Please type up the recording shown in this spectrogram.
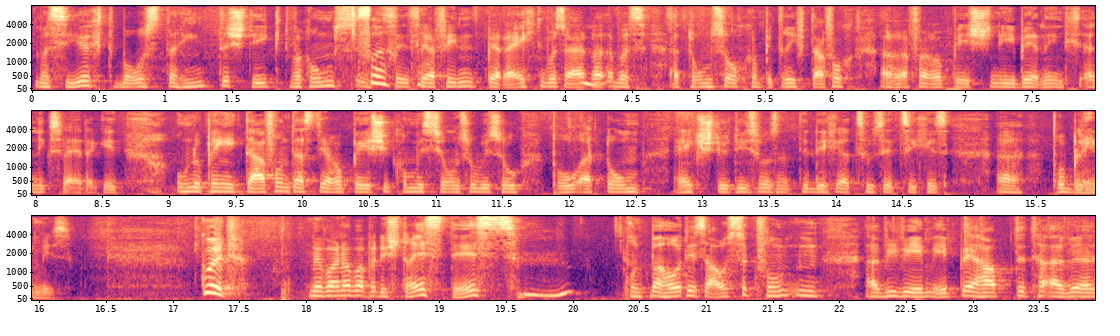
man sieht, was dahinter steckt, warum es in sehr vielen Bereichen, was, was Atomsachen betrifft, einfach auf der europäischen Ebene nichts weitergeht. Unabhängig davon, dass die Europäische Kommission sowieso pro Atom eingestellt ist, was natürlich ein zusätzliches äh, Problem ist. Gut, wir waren aber bei den Stresstests. Mhm. Und man hat es herausgefunden, äh, wie wir eben eh behauptet, äh,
